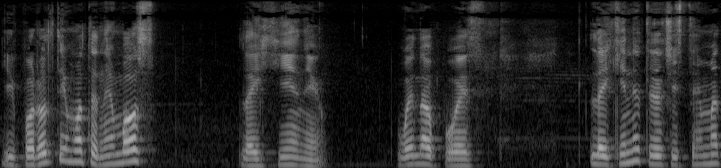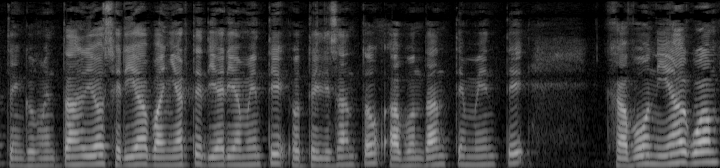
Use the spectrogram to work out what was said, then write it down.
Y por último tenemos la higiene. Bueno, pues la higiene del sistema tegumentario sería bañarte diariamente utilizando abundantemente jabón y agua,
